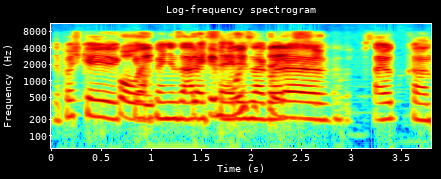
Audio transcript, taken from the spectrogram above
Depois que, que organizaram as séries, agora saiu do canon.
